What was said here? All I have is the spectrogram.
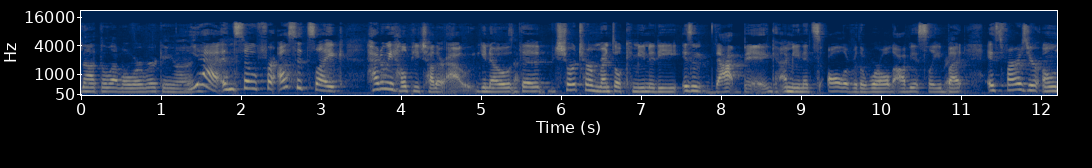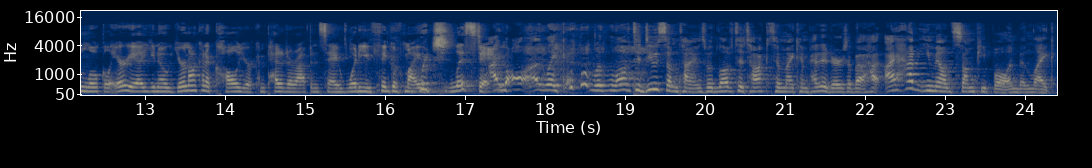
not the level we're working on. Yeah, and so for us, it's like how do we help each other out? You know, exactly. the short term rental community isn't that big. I mean, it's all over the world, obviously, right. but as far as your own local area, you know, you're not going to call your competitor up and say, "What do you think of my Which listing?" I'm all, like would love to do sometimes. Would love to talk to my competitors about how I have emailed some people and been like.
